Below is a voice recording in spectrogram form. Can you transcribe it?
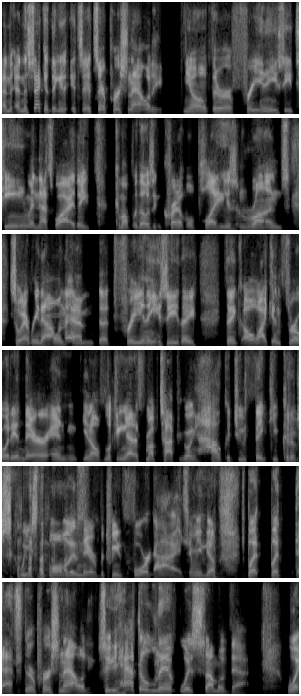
And, and the second thing, it's, it's their personality. You know, they're a free and easy team, and that's why they come up with those incredible plays and runs. So every now and then, that free and easy, they think, oh, I can throw it in there. And, you know, looking at it from up top, you're going, how could you think you could have squeezed the ball in there between four guys? I mean, you know, but, but that's their personality. So you have to live with some of that. What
